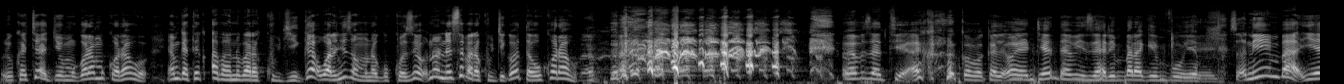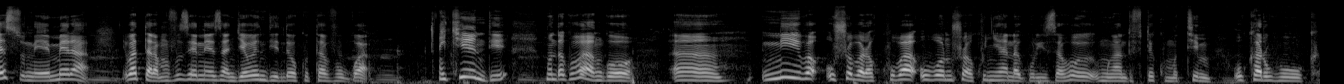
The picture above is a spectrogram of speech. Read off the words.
uribuka cya gihe umugore amukoraho yambwira ati abantu barakubyiga warangiza umuntu agukozeho. None se barakubyiga batawukoraho bavuze ati oya ngenda bizi hari imbaraga imvuyemo so nimba yesu nemera bataramuvuze neza ngewe ndinde wo kutavugwa. Ikindi nkunda kuvuga ngo niba ushobora kuba ubona ushobora kunyihanagurizaho umwanda ufite ku mutima ukaruhuka.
